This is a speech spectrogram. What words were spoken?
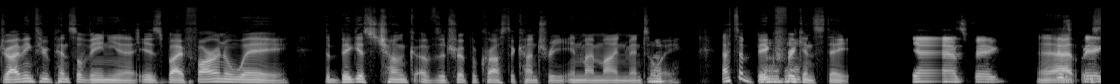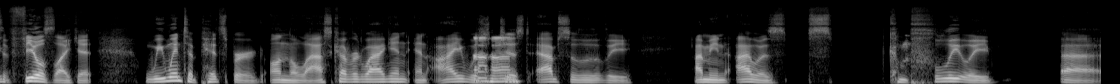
driving through Pennsylvania is by far and away the biggest chunk of the trip across the country in my mind mentally. That's a big Mhm. freaking state. Yeah, it's big. Uh, At least it feels like it. We went to Pittsburgh on the last covered wagon, and I was Uh-huh. just absolutely, I mean, I was completely uh,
